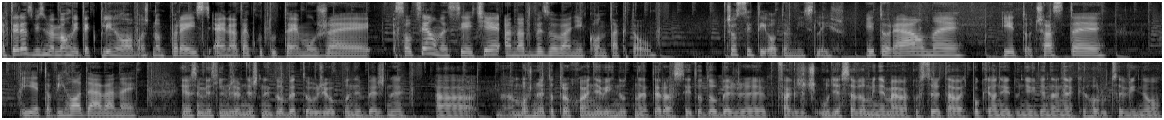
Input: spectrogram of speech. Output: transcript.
a teraz by sme mohli tak plynulo možno prejsť aj na takú tú tému, že sociálne siete a nadvezovanie kontaktov. Čo si ty o tom myslíš? Je to reálne? Je to časté? Je to vyhľadávané? Ja si myslím, že v dnešnej dobe to už je úplne bežné. A možno je to trochu aj nevyhnutné teraz v tejto dobe, že fakt, že ľudia sa veľmi nemajú ako stretávať, pokiaľ nejdu niekde na nejaké horúce víno.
